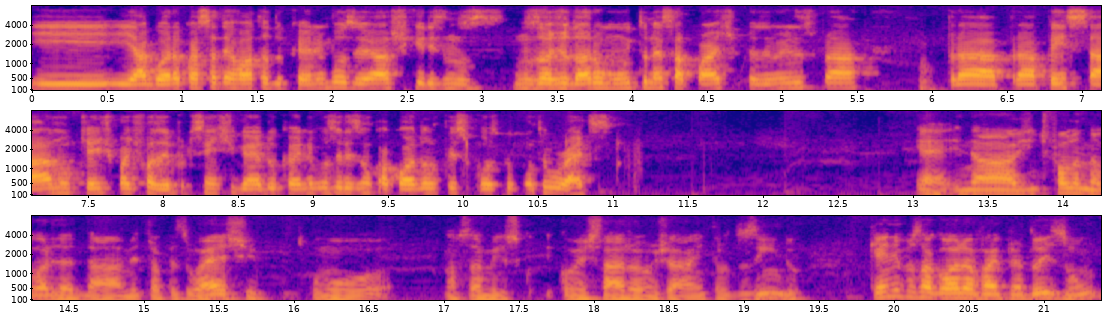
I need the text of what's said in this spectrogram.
e, e, agora com essa derrota do Cannibals, eu acho que eles nos, nos ajudaram muito nessa parte, pelo menos para pensar no que a gente pode fazer, porque se a gente ganha do Cannibals, eles vão com a corda no pescoço contra o Rats. É, e na, a gente falando agora da, da Metrópolis Oeste, como nossos amigos começaram já introduzindo, Cannibals agora vai para 2-1,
